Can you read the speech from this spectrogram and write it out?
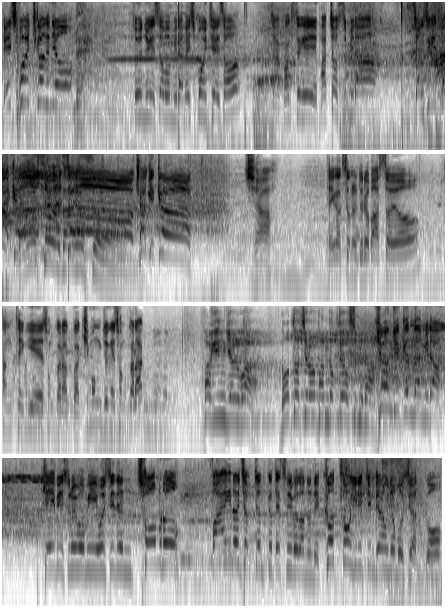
매치 포인트거든요 네. 손현종을 써봅니다 매치 포인트에서 자 곽승석이 받쳤습니다 정지석 스파이크 나갔어요, 나갔어요. 경기 끝! 자 대각선을 노려봤어요 황택의의 손가락과 김홍정의 손가락 확인 결과 노터치로 판독되었습니다. 경기 끝납니다 KB손해보험이 올 시즌 처음으로 파이널 접전 끝에 승리를 거뒀는데 그것도 1위팀 대한항공 점보스였고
